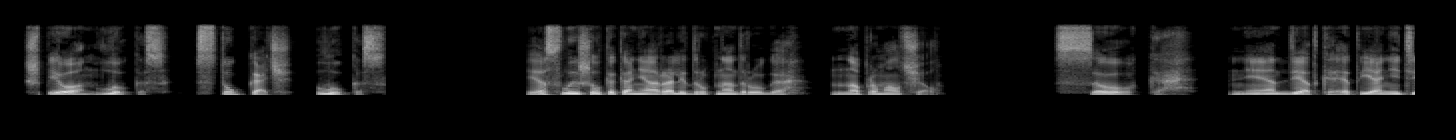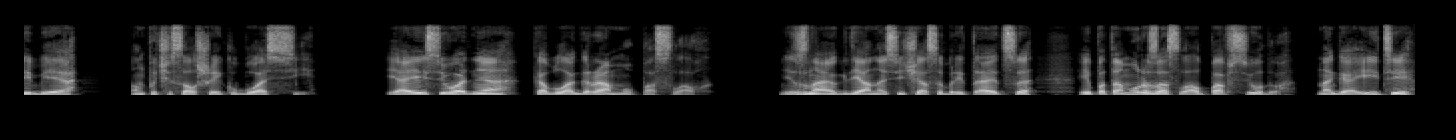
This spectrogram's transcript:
Шпион Лукас. Стукач, Лукас. Я слышал, как они орали друг на друга, но промолчал. «Сука! Нет, детка, это я не тебе!» Он почесал шейку Буасси. «Я ей сегодня каблограмму послал. Не знаю, где она сейчас обретается, и потому разослал повсюду. На Гаити,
